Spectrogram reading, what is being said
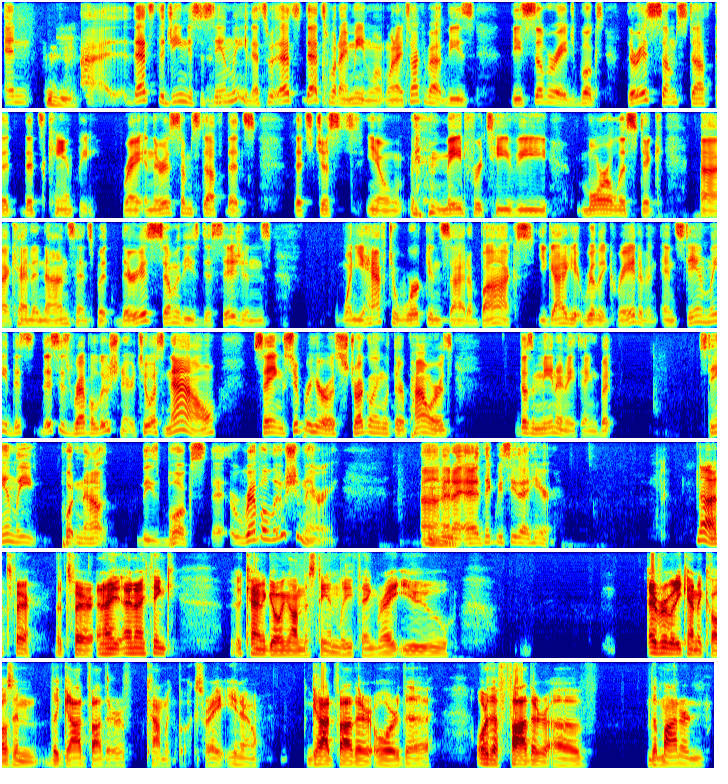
And Mhm. uh, that's the genius of Stan Lee. That's what that's that's what I mean when, when I talk about these these Silver Age books. There is some stuff that that's campy, right? And there is some stuff that's that's just you know made for TV, moralistic uh, kind of nonsense. But there is some of these decisions when you have to work inside a box. You got to get really creative. And, and Stan Lee, this this is revolutionary to us now. Saying superheroes struggling with their powers doesn't mean anything, but Stan Lee putting out these books uh, revolutionary uh, and, I, and I think we see that here No, that's fair. That's fair. And I and I think kind of going on the Stan Lee thing, right? You everybody kind of calls him the godfather of comic books, right? You know, godfather or the or the father of the modern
